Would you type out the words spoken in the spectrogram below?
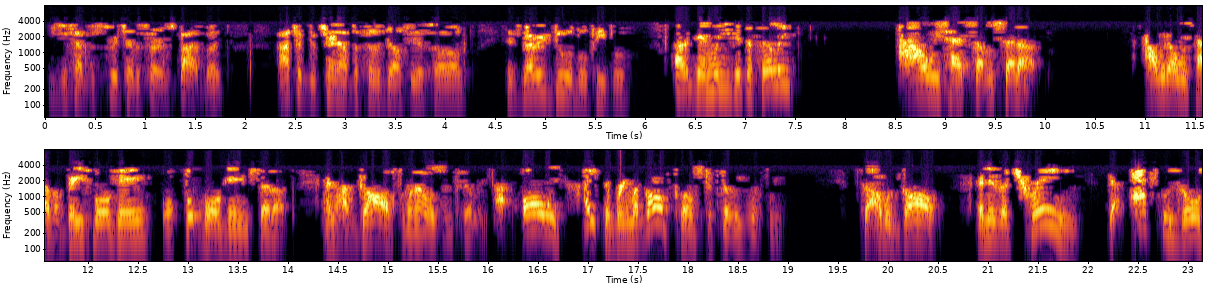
You just have to switch at a certain spot. But I took the train out to Philadelphia, so it's very doable, people. Uh, then when you get to Philly, I always had something set up. I would always have a baseball game or football game set up. And I golfed when I was in Philly. I always, I used to bring my golf clubs to Philly with me. So I would golf. And there's a train that actually goes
